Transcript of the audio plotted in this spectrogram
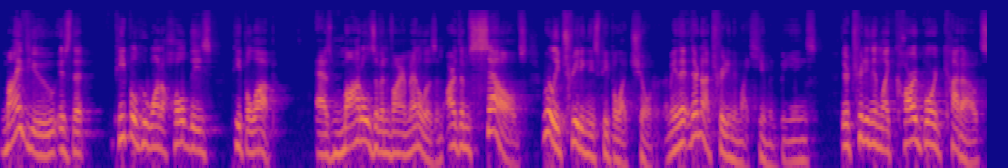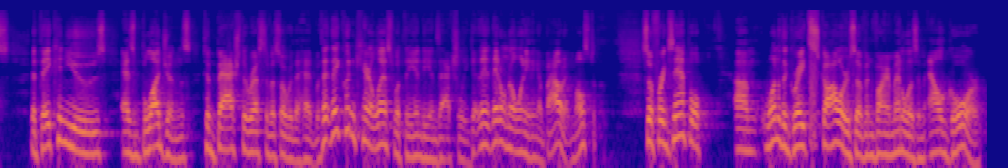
my view is that people who want to hold these people up as models of environmentalism are themselves really treating these people like children. I mean, they're not treating them like human beings. They're treating them like cardboard cutouts that they can use as bludgeons to bash the rest of us over the head with. They couldn't care less what the Indians actually did. They don't know anything about it, most of them. So, for example, um, one of the great scholars of environmentalism, Al Gore,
